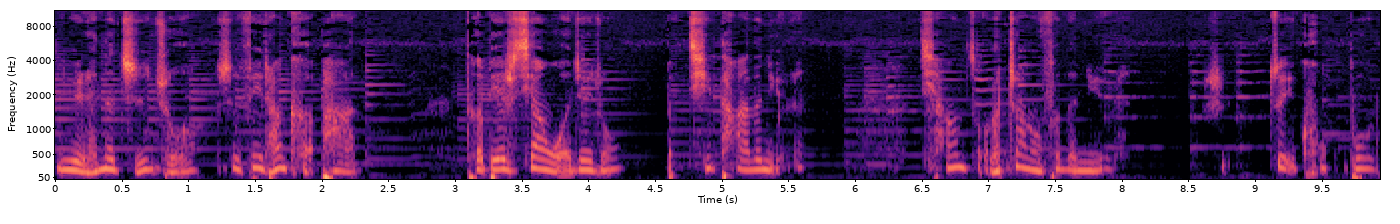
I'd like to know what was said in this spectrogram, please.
女人的执着是非常可怕的，特别是像我这种被其他的女人抢走了丈夫的女人。是最恐怖的。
